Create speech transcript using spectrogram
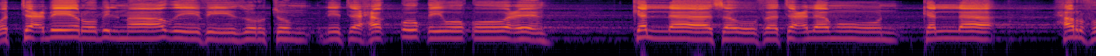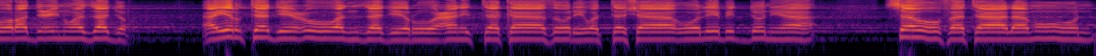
والتعبير بالماضي في زرتم لتحقق وقوعه. كلا سوف تعلمون. كلا حرف ردع وزجر. أي ارتدعوا وانزجروا عن التكاثر والتشاغل بالدنيا. سوف تعلمون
